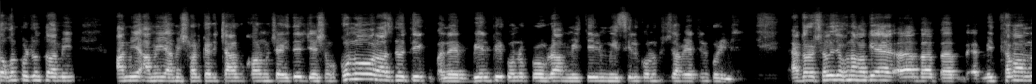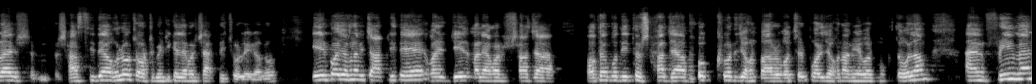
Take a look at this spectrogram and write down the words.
তখন পর্যন্ত আমি আমি আমি আমি সরকারি চার কর্মচারীদের যে কোনো রাজনৈতিক মানে বিএনপির কোনো প্রোগ্রাম মিছিল মিছিল কোনো কিছু আমি অ্যাটেন্ড করিনি। এগারো সালে যখন আমাকে মিথ্যা মামলায় শাস্তি দেওয়া হলো অটোমেটিক্যালি আমার চাকরি চলে গেল। এরপর যখন আমি চাকরিতে মানে জেল মানে আমার সাজা, তথাকথিত সাজা ভোগ করে যখন বারো বছর পরে যখন আমি আবার মুক্ত হলাম আই এম ফ্রি ম্যান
